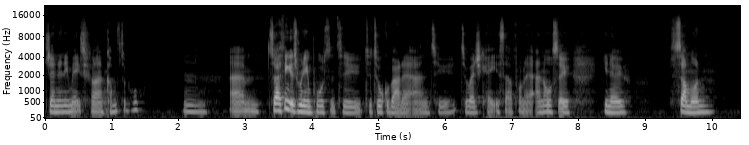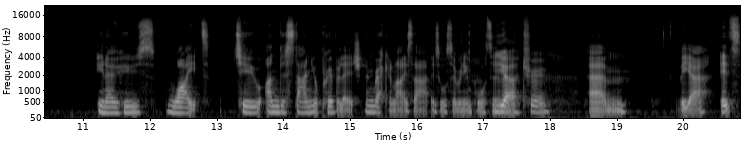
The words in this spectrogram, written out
genuinely makes you feel uncomfortable. Mm. Um, so I think it's really important to to talk about it and to to educate yourself on it, and also, you know, someone, you know, who's white to understand your privilege and recognize that is also really important. Yeah, true. Um, but yeah, it's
